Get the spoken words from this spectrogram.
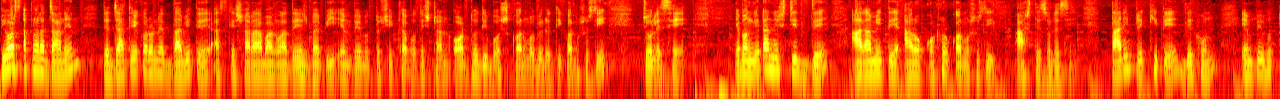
ভিউয়ার্স, আপনারা জানেন যে জাতীয়করণের দাবিতে আজকে সারা বাংলাদেশব্যাপী এমপিভুক্ত শিক্ষা প্রতিষ্ঠান অর্ধ দিবস কর্মবিরতি কর্মসূচি চলেছে। এবং এটা নিশ্চিত যে আগামীতে আরও কঠোর কর্মসূচি আসতে চলেছে। তারই প্রেক্ষিতে দেখুন, এমপিভুক্ত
